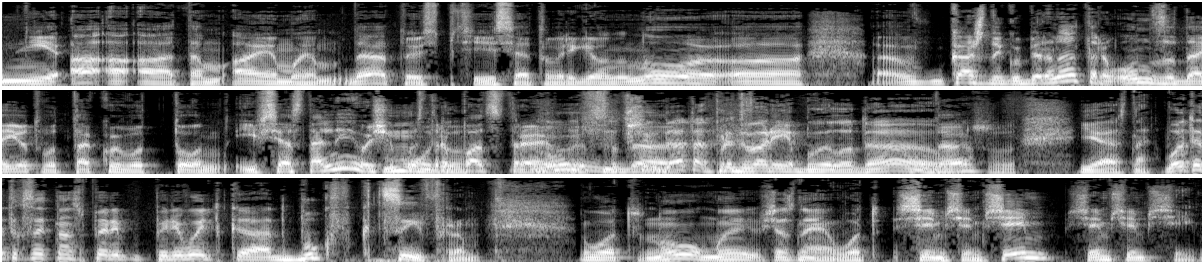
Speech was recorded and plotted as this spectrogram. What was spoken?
не ААА, там АММ, да, то есть 50-го региона, но э, каждый губернатор, он задает вот такой вот тон, и все остальные очень Моду. быстро подстраиваются. Ну, да. Всегда так при дворе было, да? Да. Вот, ясно. Вот это, кстати, нас переводит от букв к цифрам. Вот, ну, мы все знаем, вот 777, 777.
